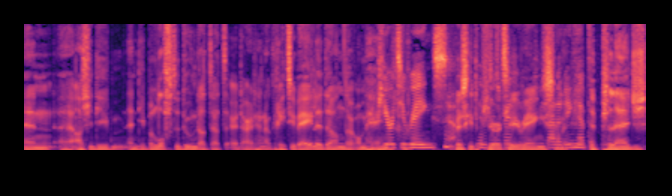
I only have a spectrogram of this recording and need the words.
En eh, als je die, en die belofte doen, dat, dat, er- daar zijn ook rituelen dan eromheen. Purity rings. Ja. Precies, de Ja, purity rings, ring de pledge,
